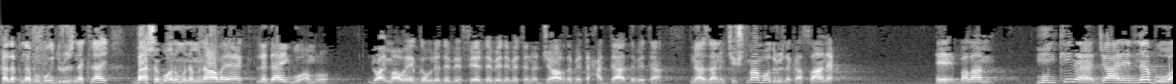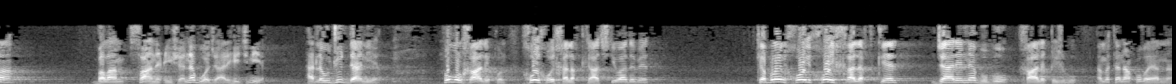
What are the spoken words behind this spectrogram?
خەلق نەبووبووی دروست نەکرای باشە بۆ نمونە مناڵەیەک لە دایک بوو ئەمڕۆ دوای ماوەیە گەورە دەبێت فێر دەبێت دەبێتە نەجار دەبێتە حەداد دەبێتە نازانم چی شتمان بۆ دروست دەکات سانع ئێ بەڵام ممکنە جارێ نەبووە بەڵام سانعیشە نەبووە جارێ هیچ نییە هەر لە وجود دانیە هم الخالقون خۆی خۆی خەلق کات شتی وا دەبێت کە بڵێن خۆی خۆی خەلق کرد جارێ نەبوو بوو خالقیش بوو ئەمە تەناقوڵەیاننا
